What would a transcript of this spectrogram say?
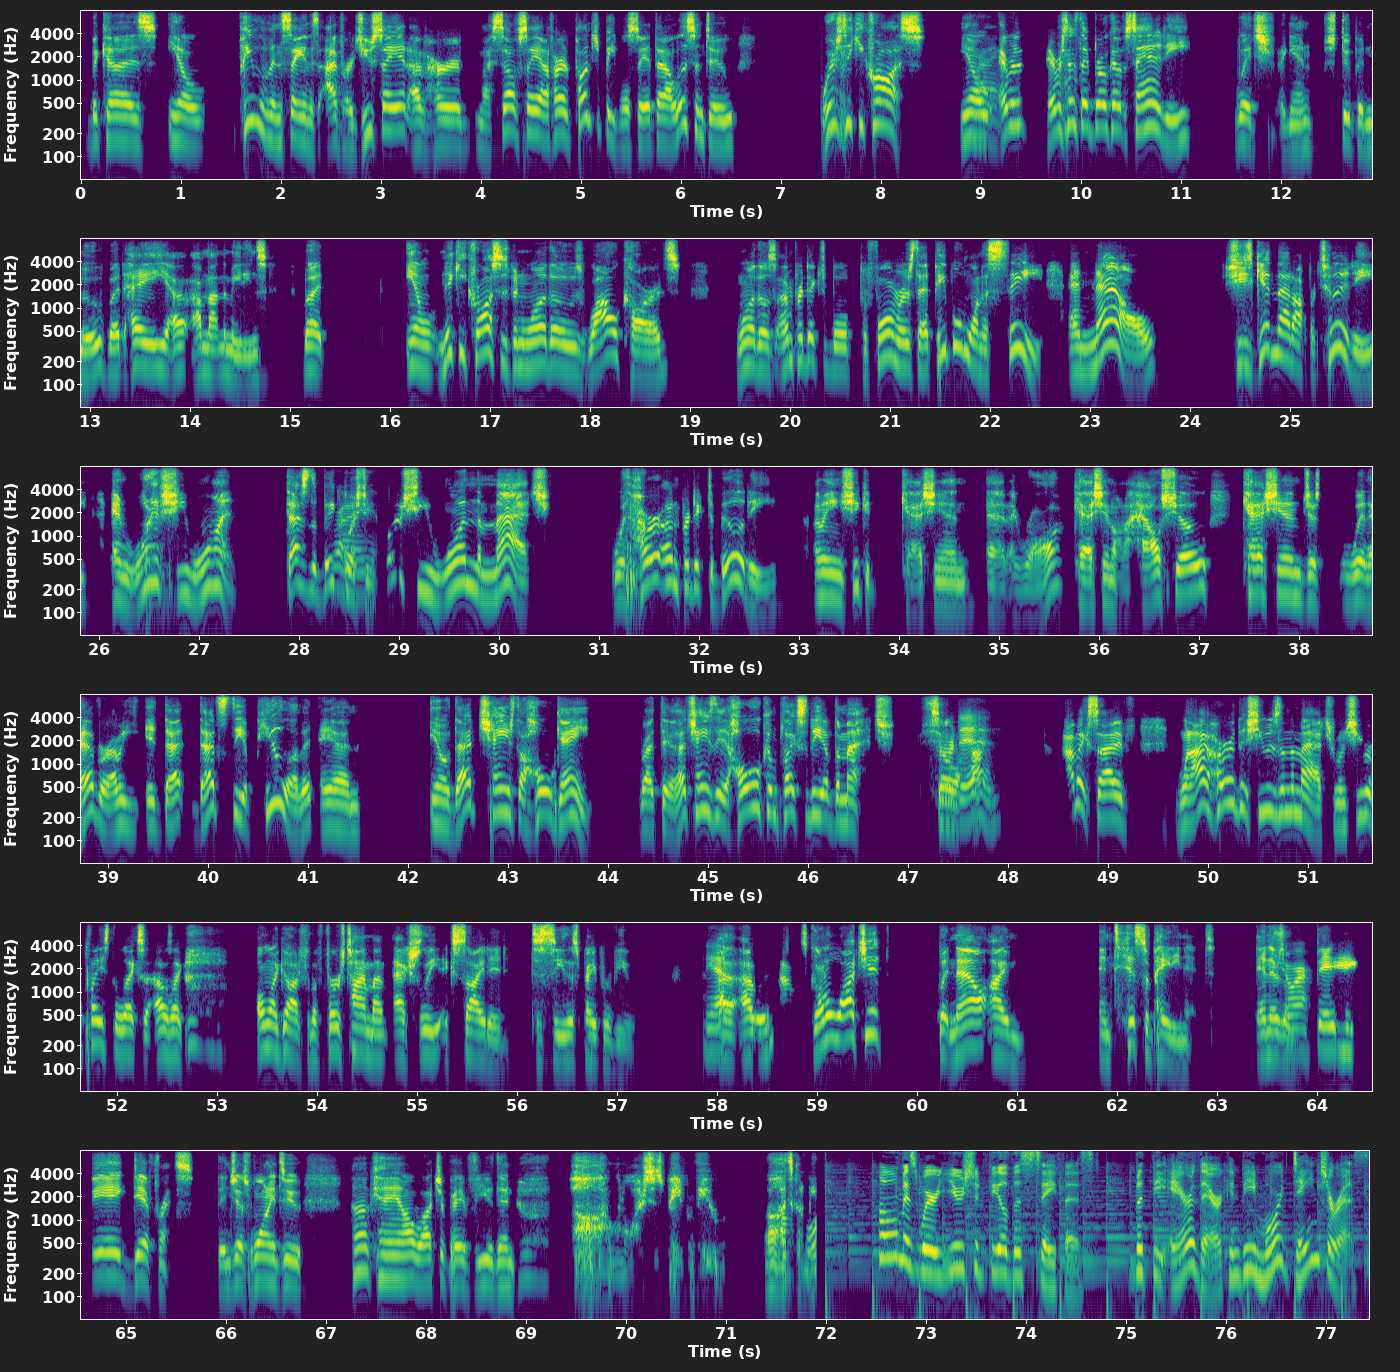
because you know people have been saying this. I've heard you say it. I've heard myself say it. I've heard a bunch of people say it that I listen to. Where's Nikki Cross? You know, Right. ever ever since they broke up Sanity, which again, stupid move, but hey, I, I'm not in the meetings. But you know, Nikki Cross has been one of those wild cards, one of those unpredictable performers that people want to see. And now she's getting that opportunity. And what if she won? That's the big question. What if she won the match with her unpredictability? I mean, she could cash in at a Raw, cash in on a house show, cash in just whenever. I mean, it that that's the appeal of it. And you know, that changed the whole game right there. That changed the whole complexity of the match. Sure So, did. I- I'm excited. When I heard that she was in the match, when she replaced Alexa, I was like, oh my god, for the first time, I'm actually excited to see this pay per view. Yeah. I, I, was- I was going to watch it, but now I'm anticipating it. And there's a big, big difference than just wanting to, okay, I'll watch a pay per view. Then, oh, I'm going to watch this pay per view. Oh, it's going to be. Home is where you should feel the safest, but the air there can be more dangerous,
